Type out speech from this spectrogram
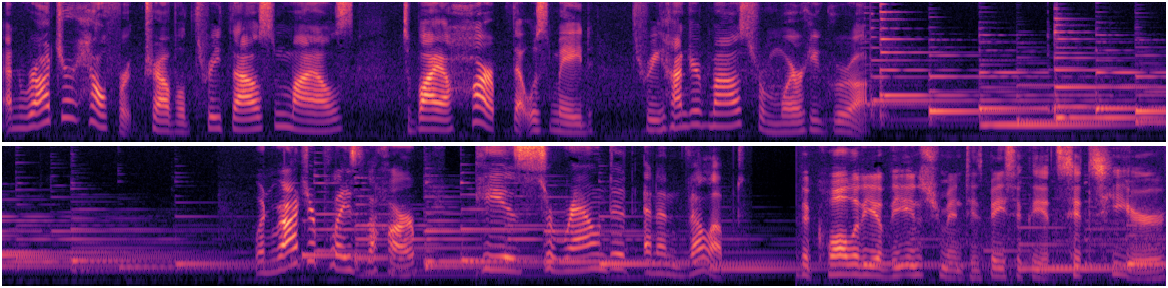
and Roger Helfrich traveled 3,000 miles to buy a harp that was made 300 miles from where he grew up. When Roger plays the harp, he is surrounded and enveloped. The quality of the instrument is basically, it sits here,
